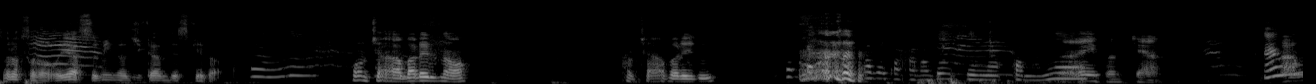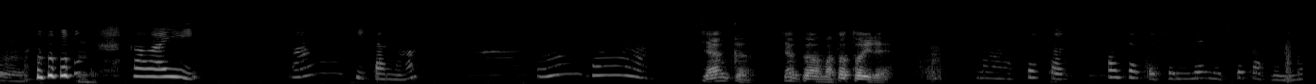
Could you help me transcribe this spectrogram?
そろそろお休みの時間ですけどポンちゃん暴れるの？ポンちゃん暴れる？ちょっと食べたから元気になったのね。はいポンちゃん。あん。かわいい。あんいたの？うん、じゃあ。ジャン君、ジャン君はまたトイレ？まあ、ちょっと、ポンちゃんと一緒にねんねしてたもんね。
